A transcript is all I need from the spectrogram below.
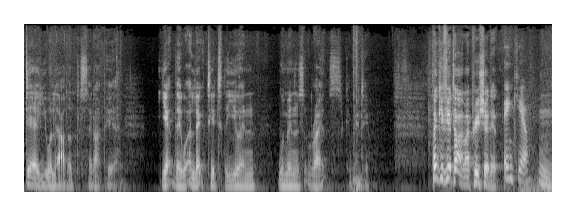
dare you allow them to set up here? Yet they were elected to the UN Women's Rights Committee. Thank you for your time. I appreciate it. Thank you. Mm.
